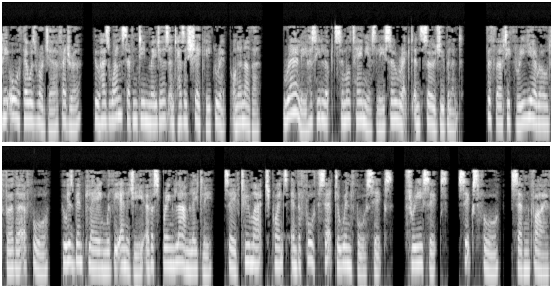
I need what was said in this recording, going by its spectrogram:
The author was Roger Federer, who has won 17 majors and has a shaky grip on another. Rarely has he looked simultaneously so wrecked and so jubilant. The 33-year-old further of four, who has been playing with the energy of a spring lamb lately, saved two match points in the fourth set to win 4-6, 3-6, 6-4, 7-5,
